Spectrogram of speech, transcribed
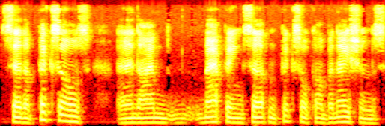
set of pixels, and I'm mapping certain pixel combinations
